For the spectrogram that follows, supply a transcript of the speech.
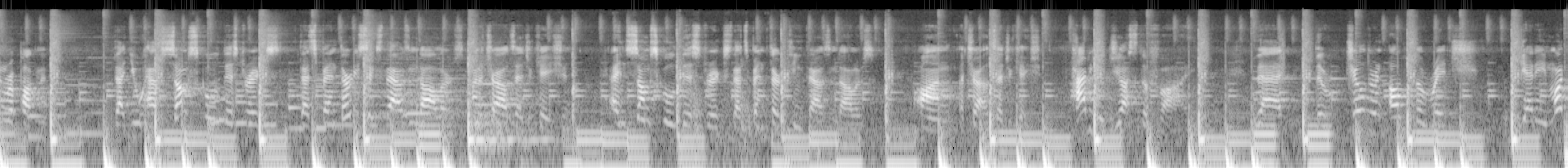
and repugnant that you have some school districts that spend $36,000 on a child's education and some school districts that spend $13,000 on a child's education. How do you justify that the children of the rich get a much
